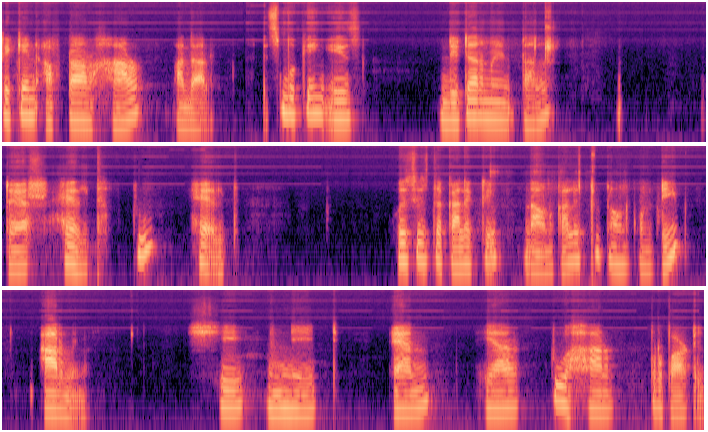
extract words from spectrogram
taken after her mother. Smoking is detrimental dash health to health which is the collective noun collective noun কোনটি army she need an heir to her property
